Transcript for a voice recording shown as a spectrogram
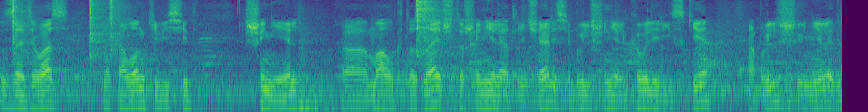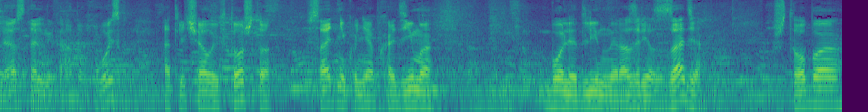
сзади вас на колонке висит шинель. Э, мало кто знает, что шинели отличались, и были шинели кавалерийские, а были шинели для остальных родов войск. Отличало их то, что всаднику необходимо более длинный разрез сзади, чтобы,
